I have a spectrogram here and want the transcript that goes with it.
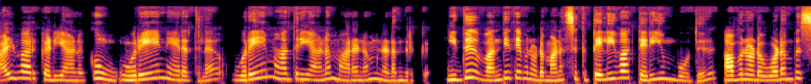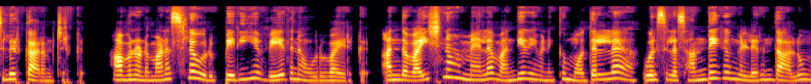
ஆழ்வார்க்கடியானுக்கும் ஒரே நேரத்துல ஒரே மாதிரியான மரணம் நடந்திருக்கு. இது வந்தியத்தேவனோட மனசுக்கு தெளிவா தெரியும் போது அவனோட உடம்பு சிலிர்க்க ஆரம்பிச்சிருக்கு. அவனோட மனசுல ஒரு பெரிய வேதனை உருவாயிருக்கு. அந்த வைஷ்ணவன் மேல வந்தியத்தேவனுக்கு முதல்ல ஒரு சில சந்தேகங்கள் இருந்தாலும்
